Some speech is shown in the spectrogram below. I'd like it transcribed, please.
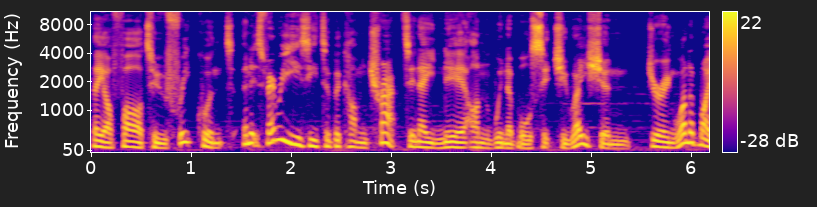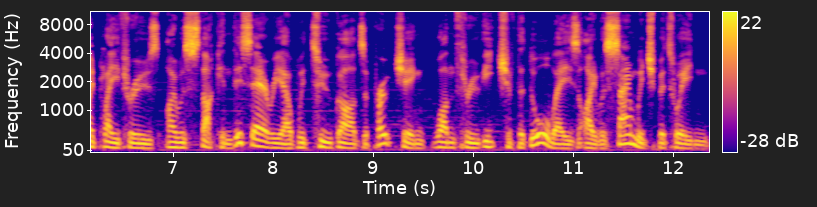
They are far too frequent, and it's very easy to become trapped in a near unwinnable situation. During one of my playthroughs, I was stuck in this area with two guards approaching, one through each of the doorways I was sandwiched between.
